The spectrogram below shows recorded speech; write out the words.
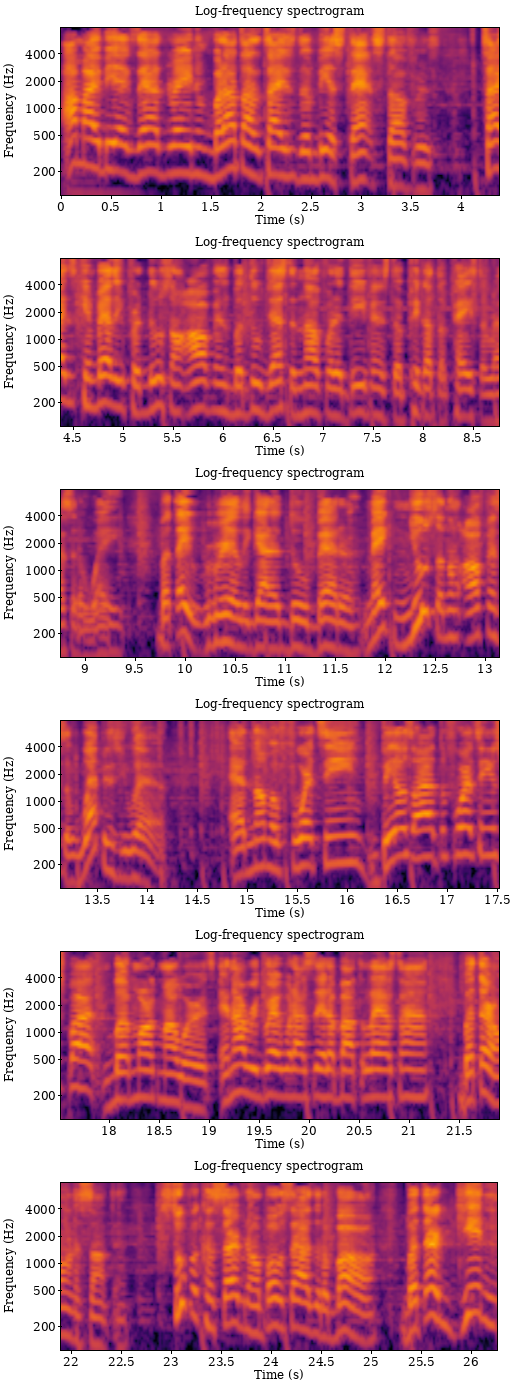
I might be exaggerating, but I thought the Titans would be a stat stuffers. Titans can barely produce on offense, but do just enough for the defense to pick up the pace the rest of the way. But they really got to do better. Make use of them offensive weapons you have. At number 14, Bills are at the 14 spot, but mark my words, and I regret what I said about the last time, but they're on to something. Super conservative on both sides of the ball, but they're getting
